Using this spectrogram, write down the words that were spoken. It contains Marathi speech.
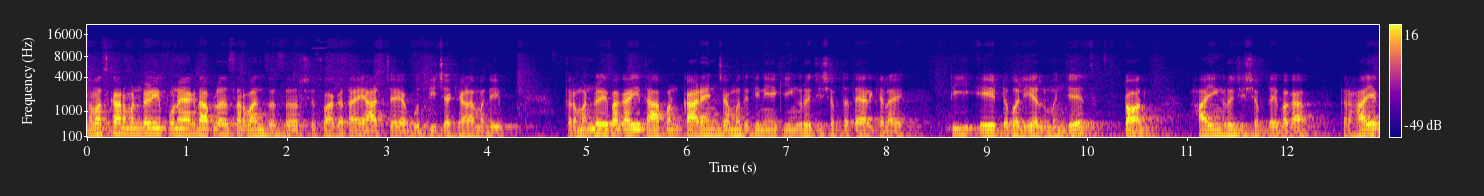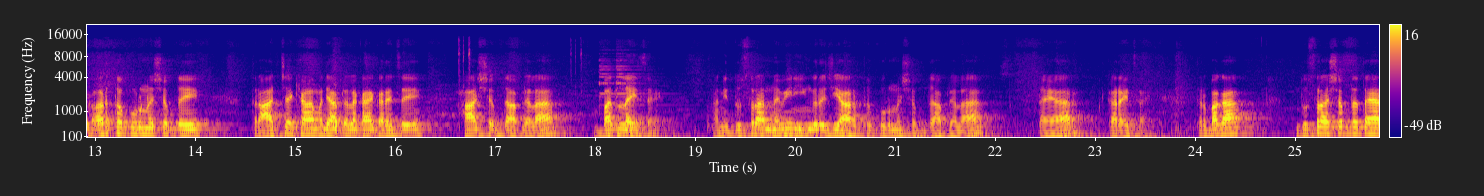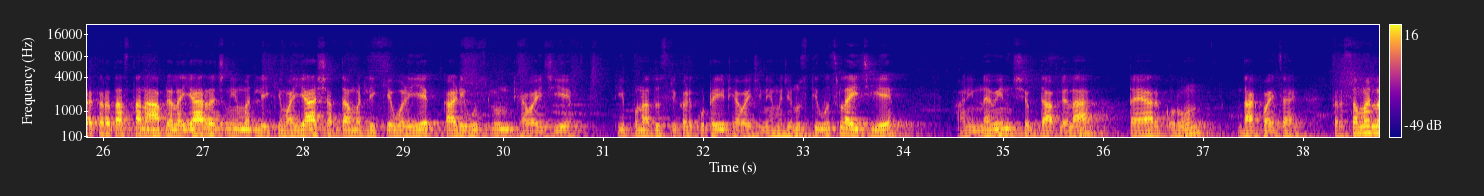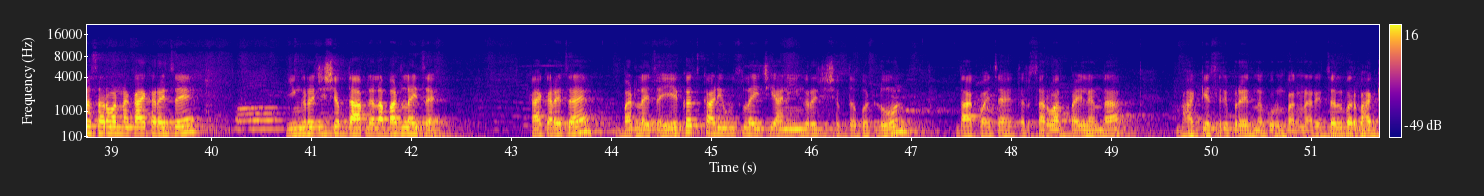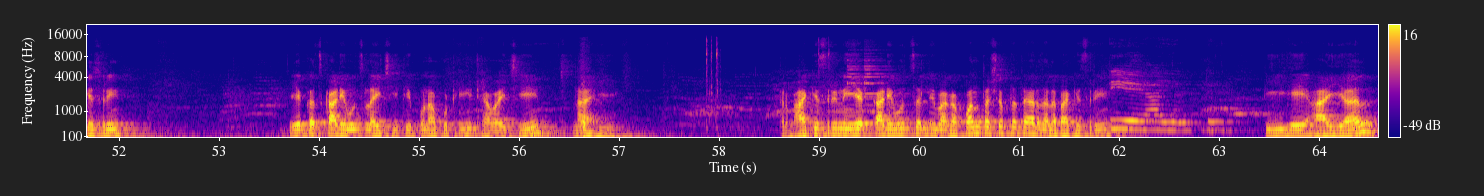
नमस्कार मंडळी पुन्हा एकदा आपलं सर्वांचं सहर्ष स्वागत आहे आजच्या या बुद्धीच्या खेळामध्ये. तर मंडळी बघा इथं आपण काड्यांच्या मदतीने एक इंग्रजी शब्द तयार केला आहे टी ए डबल एल म्हणजेच टॉल. हा इंग्रजी शब्द आहे बघा. तर हा एक अर्थपूर्ण शब्द आहे. तर आजच्या खेळामध्ये आपल्याला काय करायचं आहे हा शब्द आपल्याला बदलायचा आहे. आणि दुसरा नवीन इंग्रजी अर्थपूर्ण शब्द आपल्याला तयार करायचा आहे. तर बघा दुसरा शब्द तयार करत असताना आपल्याला या रचनेमधली किंवा या शब्दामधली केवळ एक काडी उचलून ठेवायची आहे. ती पुन्हा दुसरीकडे कुठेही ठेवायची नाही. म्हणजे नुसती उचलायची आहे आणि नवीन शब्द आपल्याला तयार करून दाखवायचा आहे. तर समजलं सर्वांना काय करायचं आहे इंग्रजी शब्द आपल्याला बदलायचा आहे. काय करायचं आहे? बदलायचं आहे. एकच काडी उचलायची आणि इंग्रजी शब्द बदलून दाखवायचा आहे. तर सर्वात पहिल्यांदा भाग्यश्री प्रयत्न करून बघणार आहे. चल बरं भाग्यश्री. एकच काडी उचलायची ती पुन्हा कुठेही ठेवायची नाही. तर भाग्यश्रीने एक काडी उचलली. बघा कोणता शब्द तयार झाला Bhagyashree? T A I L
